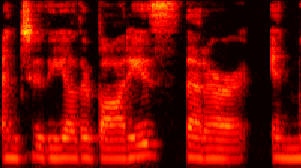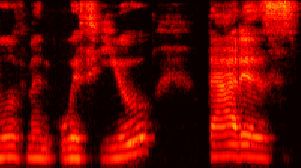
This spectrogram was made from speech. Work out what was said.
and to the other bodies that are in movement with you, that is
